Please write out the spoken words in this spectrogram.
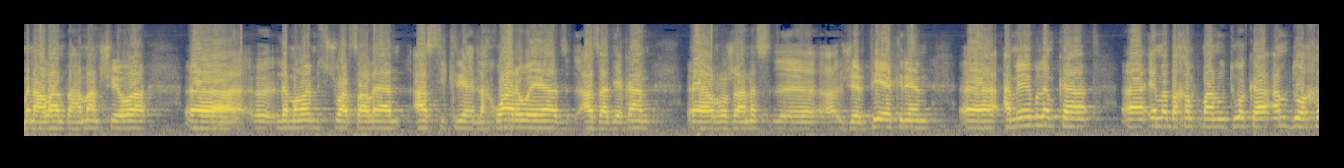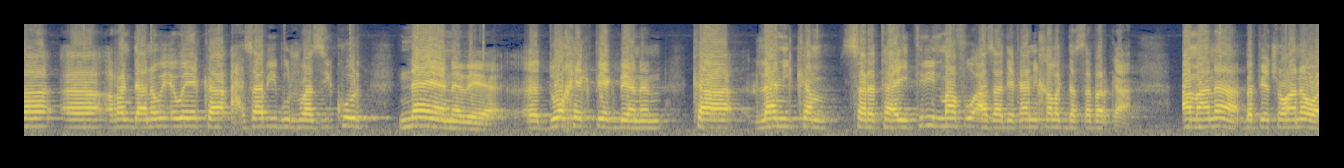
مناڵان بە هەمان شێوە لە ماوەی چوار ساڵیان ئاستی کرێ لە خوارەوەیە ئازادیەکان ڕۆژانە ژێرپێکرێن ئەمێ بڵێم کە ئێمە بە خەڵکمان وتووەکە ئەم دۆخە ڕنگدانەوەی ئەوەیە کە ئەحزابی بورژوازی کورد نایەنەوێ دۆخێک پێک بێنن کە لانی کەم سەتایی ترین ماف و ئازادیەکانی خەڵک دەسەبەرکە. ئەمانە بە پێچوانەوە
